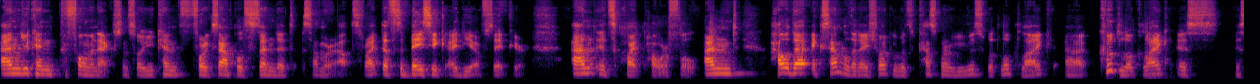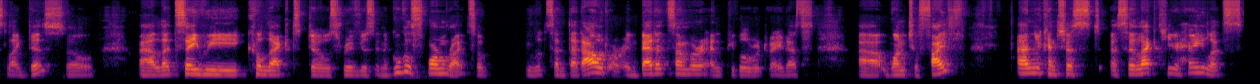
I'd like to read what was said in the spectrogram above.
And you can perform an action. So you can, for example, send it somewhere else, right? That's the basic idea of Zapier. And it's quite powerful. And how that example that I showed you with customer reviews would look like, uh, could look like, is, is like this. So uh, let's say we collect those reviews in a Google form, right? So we would send that out or embed it somewhere, and people would rate us uh, one to five. And you can just uh, select here, hey, let's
